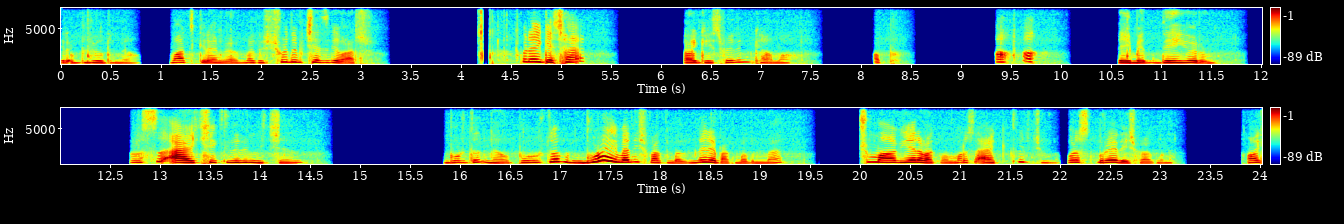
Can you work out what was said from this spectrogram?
girebiliyordum ya. Ama giremiyorum. Bakın şurada bir çizgi var. Buraya geçen daha geçmedim ki ama. Hop. Ah ah. Değmedi, değiyorum. Burası erkeklerin için. Burada ne? Burada buraya ben hiç bakmadım. Nereye bakmadım ben? Şu mavi yere bakmadım. Burası erkekler için. Burası buraya da hiç bakmadım. Ay.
